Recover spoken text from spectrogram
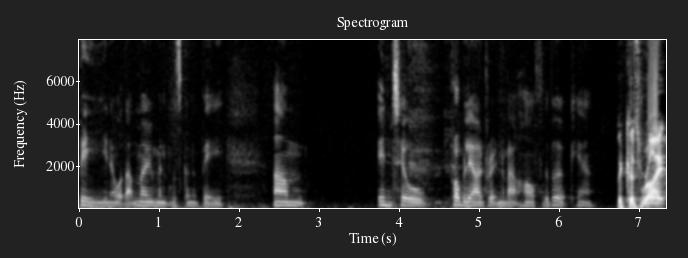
be. You know what that moment was going to be. Um, until probably I'd written about half of the book, yeah. Because right,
